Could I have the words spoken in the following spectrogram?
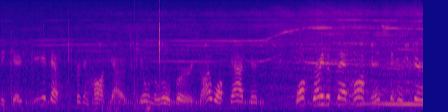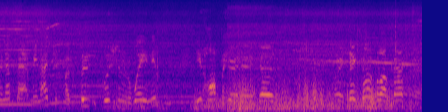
because You get that freaking hawk out. It's killing the little birds. So I walked out there, walked right up that hawk, and it's sitting there staring up at me. And I took my boot and pushing it away, and it, it hopped here and then it goes. Well, it takes off a lot faster.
